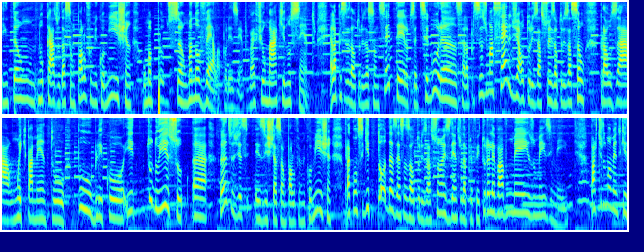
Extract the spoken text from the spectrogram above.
Então, no caso da São Paulo Film Commission, uma produção, uma novela, por exemplo, vai filmar aqui no centro. Ela precisa da autorização de CT, ela precisa de segurança, ela precisa de uma série de autorizações, autorização para usar um equipamento público e tudo isso, uh, antes de existir a São Paulo Film Commission, para conseguir todas essas autorizações dentro da prefeitura, levava um mês, um mês e meio. A partir do momento que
